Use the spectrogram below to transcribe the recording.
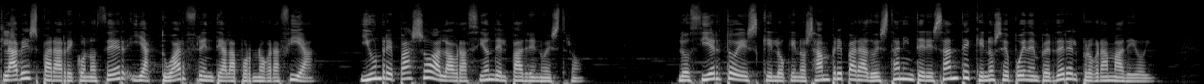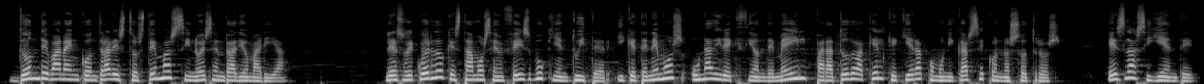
claves para reconocer y actuar frente a la pornografía, y un repaso a la oración del Padre Nuestro. Lo cierto es que lo que nos han preparado es tan interesante que no se pueden perder el programa de hoy. ¿Dónde van a encontrar estos temas si no es en Radio María? Les recuerdo que estamos en Facebook y en Twitter y que tenemos una dirección de mail para todo aquel que quiera comunicarse con nosotros. Es la siguiente:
